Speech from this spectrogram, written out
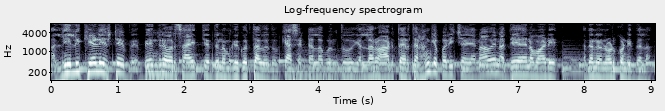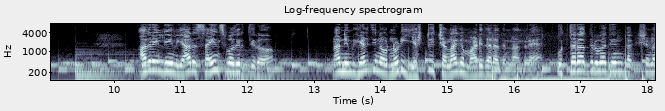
ಅಲ್ಲಿ ಇಲ್ಲಿ ಕೇಳಿ ಅಷ್ಟೇ ಬೇಂದ್ರೆ ಅವರ ಸಾಹಿತ್ಯದ್ದು ನಮಗೆ ಗೊತ್ತಾಗೋದು. ಕ್ಯಾಸೆಟ್ ಎಲ್ಲ ಬಂತು, ಎಲ್ಲರೂ ಹಾಡ್ತಾ ಇರ್ತಾರೆ. ಹಂಗೆ ಪರಿಚಯ, ನಾವೇನು ಅಧ್ಯಯನ ಮಾಡಿ ಅದನ್ನು ನೋಡ್ಕೊಂಡಿದ್ದಲ್ಲ. ಆದರೆ ಇಲ್ಲಿ ನೀವು ಯಾರು ಸೈನ್ಸ್ ಓದಿರ್ತೀರೋ, ನಾನು ನಿಮ್ಗೆ ಹೇಳ್ತೀನಿ, ಅವ್ರು ನೋಡಿ ಎಷ್ಟು ಚೆನ್ನಾಗಿ ಮಾಡಿದ್ದಾರೆ ಅದನ್ನ. ಅಂದ್ರೆ ಉತ್ತರ ಧ್ರುವದಿಂದ ದಕ್ಷಿಣ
